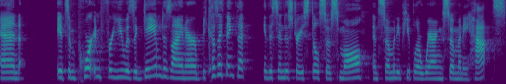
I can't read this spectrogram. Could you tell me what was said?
And it's important for you as a game designer because I think that this industry is still so small and so many people are wearing so many hats.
